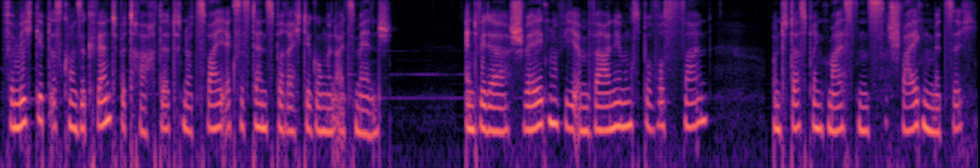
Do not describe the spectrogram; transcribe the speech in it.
für mich gibt es konsequent betrachtet nur zwei Existenzberechtigungen als Mensch. Entweder schwelgen wir im Wahrnehmungsbewusstsein, und das bringt meistens Schweigen mit sich,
